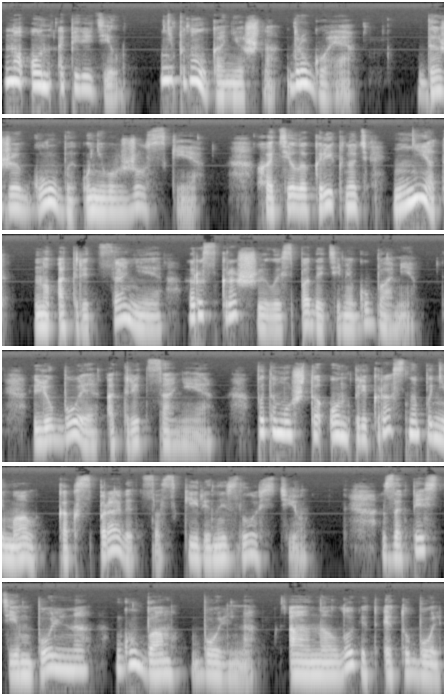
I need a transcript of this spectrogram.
но он опередил. Не пнул, конечно, другое. Даже губы у него жесткие. Хотела крикнуть «нет», но отрицание раскрошилось под этими губами. Любое отрицание, потому что он прекрасно понимал, как справиться с Кириной злостью. Запястьем больно, губам больно, а она ловит эту боль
